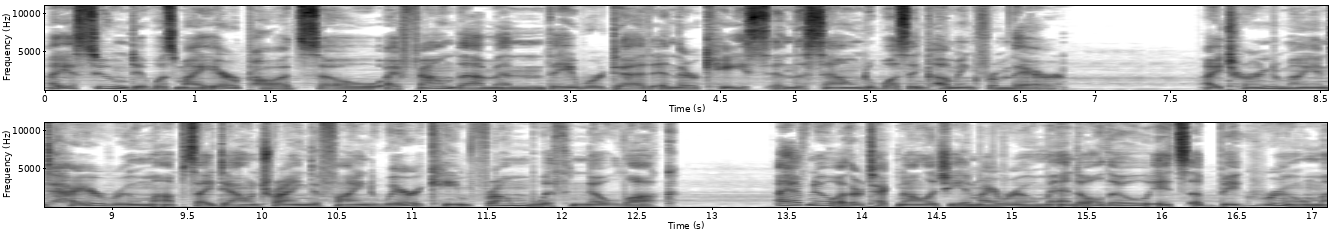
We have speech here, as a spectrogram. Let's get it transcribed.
I assumed it was my AirPods, so I found them and they were dead in their case and the sound wasn't coming from there. I turned my entire room upside down trying to find where it came from with no luck. I have no other technology in my room, and although it's a big room,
